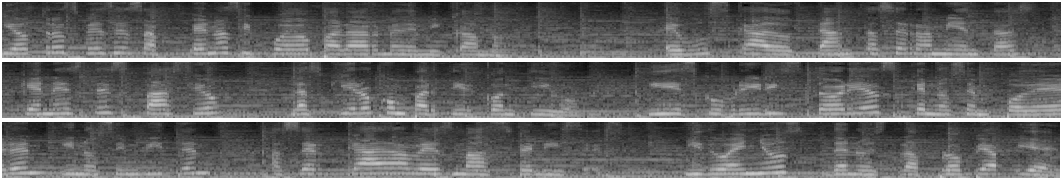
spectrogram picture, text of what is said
y otras veces apenas si puedo pararme de mi cama. He buscado tantas herramientas que en este espacio las quiero compartir contigo y descubrir historias que nos empoderen y nos inviten a ser cada vez más felices y dueños de nuestra propia piel.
